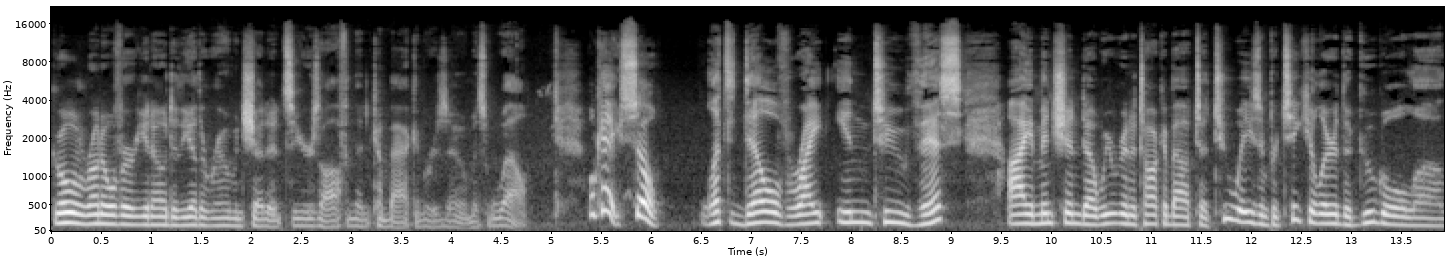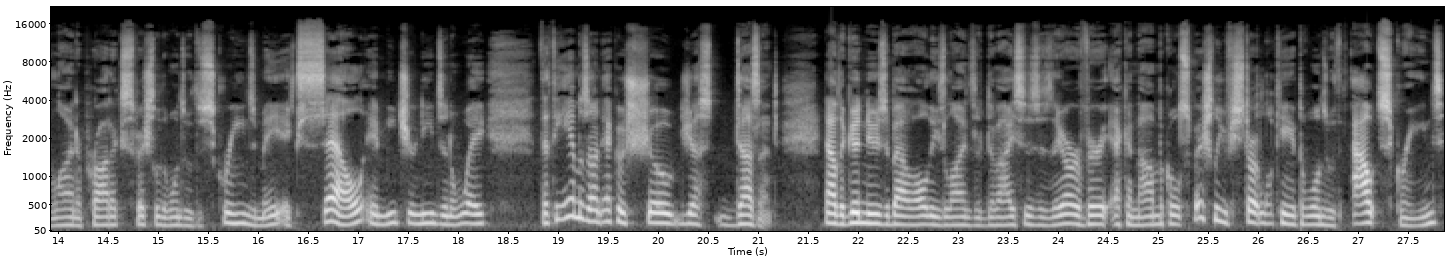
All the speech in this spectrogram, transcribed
go run over, you know, to the other room and shut its ears off, and then come back and resume as well. Okay, so let's delve right into this. I mentioned uh, we were going to talk about uh, two ways in particular the Google uh, line of products, especially the ones with the screens, may excel and meet your needs in a way that the Amazon Echo Show just doesn't. Now, the good news about all these lines of devices is they are very economical, especially if you start looking at the ones without screens.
